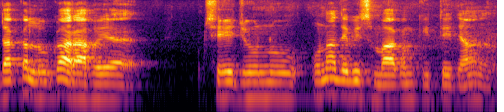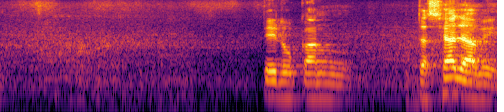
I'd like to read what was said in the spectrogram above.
ਦਾ ਘੱਲੂ ਘਾਰਾ ਹੋਇਆ 6 ਜੂਨ ਨੂੰ ਉਹਨਾਂ ਦੇ ਵੀ ਸਮਾਗਮ ਕੀਤੇ ਜਾਣ ਤੇ ਲੋਕਾਂ ਨੂੰ ਦੱਸਿਆ ਜਾਵੇ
